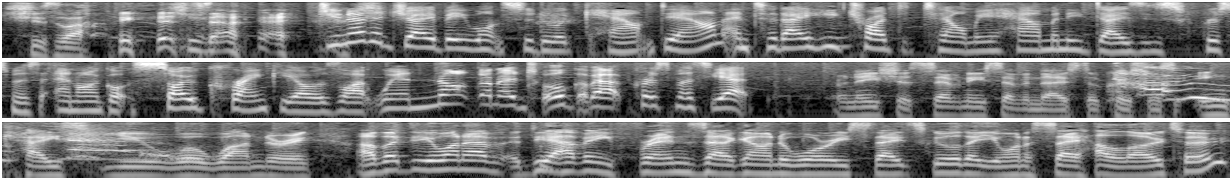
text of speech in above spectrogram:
She's laughing. It's She's- okay. Do you know that JB wants to do a countdown? And today he tried to tell me how many days is Christmas, and I got so cranky. I was like, "We're not going to talk about Christmas yet." Raneisha, 77 days till Christmas, in case you were wondering. Uh, but do you want to have, do you have any friends that are going to Woree State School that you want to say hello to?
